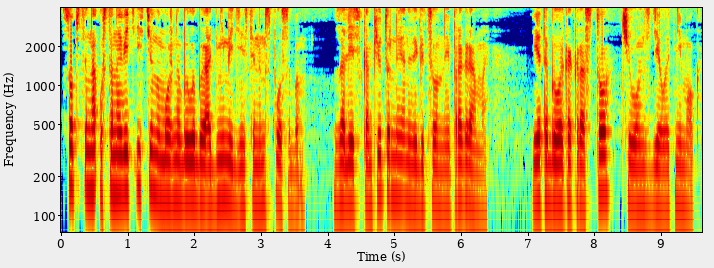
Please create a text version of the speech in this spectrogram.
Собственно, установить истину можно было бы одним единственным способом – залезть в компьютерные навигационные программы. И это было как раз то, чего он сделать не мог.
